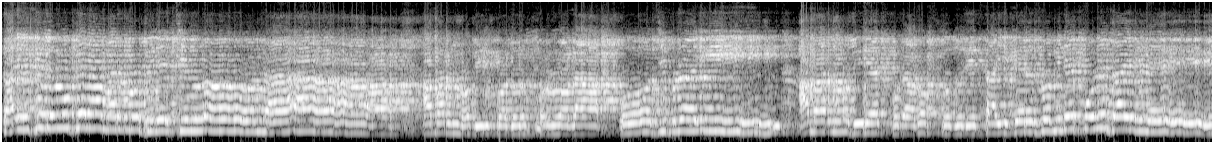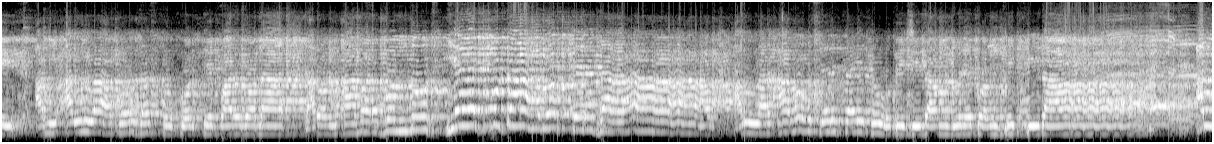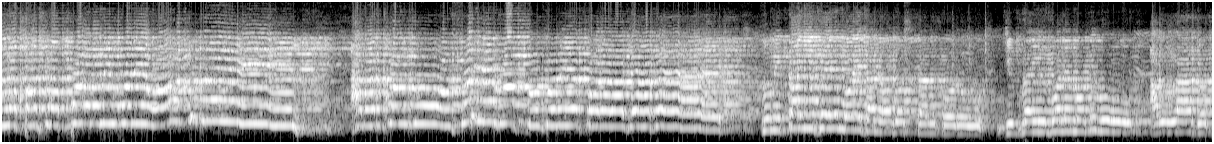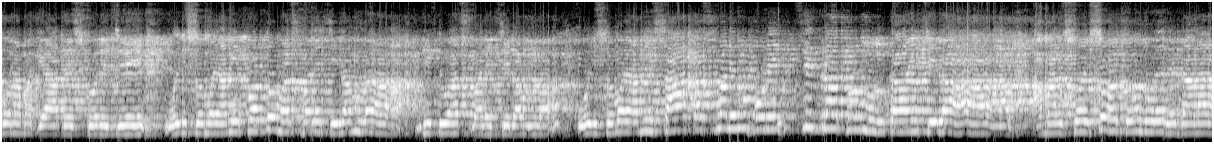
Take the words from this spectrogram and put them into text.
তাই লোকেরা আমার নবীরে চিনল। তাইফের জমিনে পড়ে রে আমি আল্লাহ বরদাস্ত করতে পারব না। কারণ আমার বন্ধু এক ফুটা রক্তের দাম আল্লাহর আরও সের চাইতেও বেশি দাম জুড়ে কোন ঠিক কিনা? আল্লাহ পাক জিব্রাইল বলে, নবী আল্লাহ যখন আমাকে আদেশ করেছে, ওই সময় আমি প্রথম আসমানে ছিলাম না, দ্বিতীয় আসমানে ছিলাম না। ওই সময় আমি সাত আসমানের উপরে সিদ্ধাতুল মুনতায় ছিলাম। আমার শৈশব নূরের ডানা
